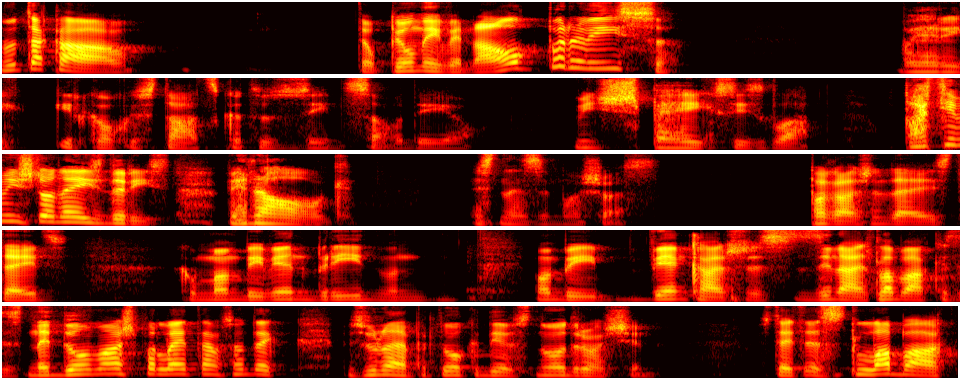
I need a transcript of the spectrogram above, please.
nu, tā kā tev pilnīgi vienalga par visu. Vai arī ir kaut kas tāds, ka tu zini savu Dievu. Viņš spējīgs izglābt. Pat ja viņš to neizdarīs, vienalga, es nezemošos. Pagājušajā nedēļā es teicu, ka man bija viena brīdi, man, man bija vienkārši, es zināju, labāk, ka es nedomāšu par lietām, notiek, mēs runājam par to, ka Dievs nodrošina. Es teicu, es labāk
